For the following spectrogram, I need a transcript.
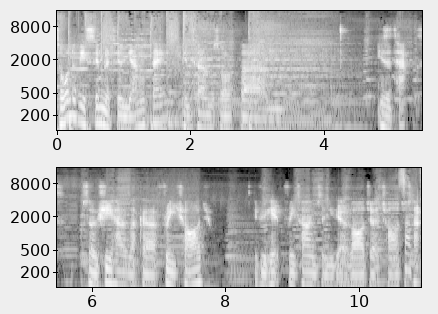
So one of these similar to Yang Fei in terms of um, his attacks. So she has like a free charge. If you hit three times, then you get a larger charge attack.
